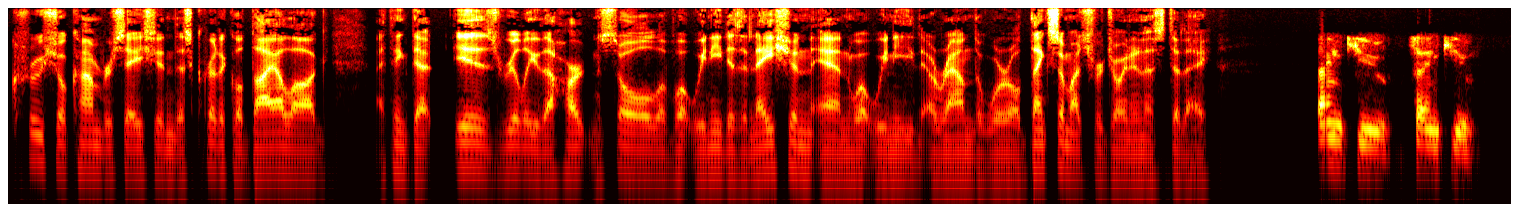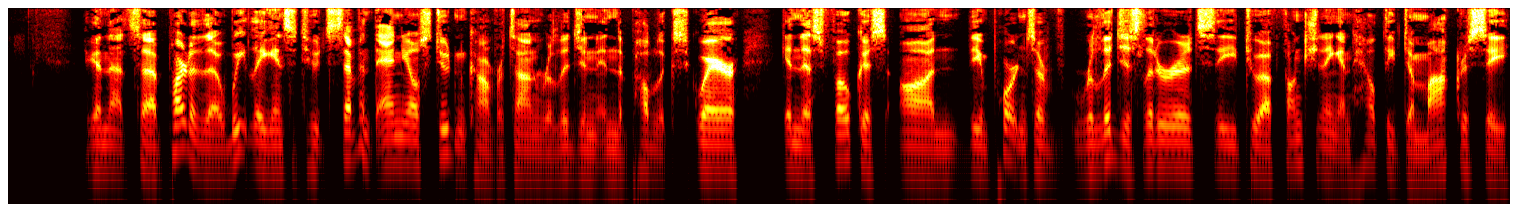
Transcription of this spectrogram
crucial conversation, this critical dialogue. I think that is really the heart and soul of what we need as a nation and what we need around the world. Thanks so much for joining us today. Thank you. Thank you. Again, that's uh, part of the Wheatley Institute's seventh annual student conference on religion in the public square. Again, this focus on the importance of religious literacy to a functioning and healthy democracy.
